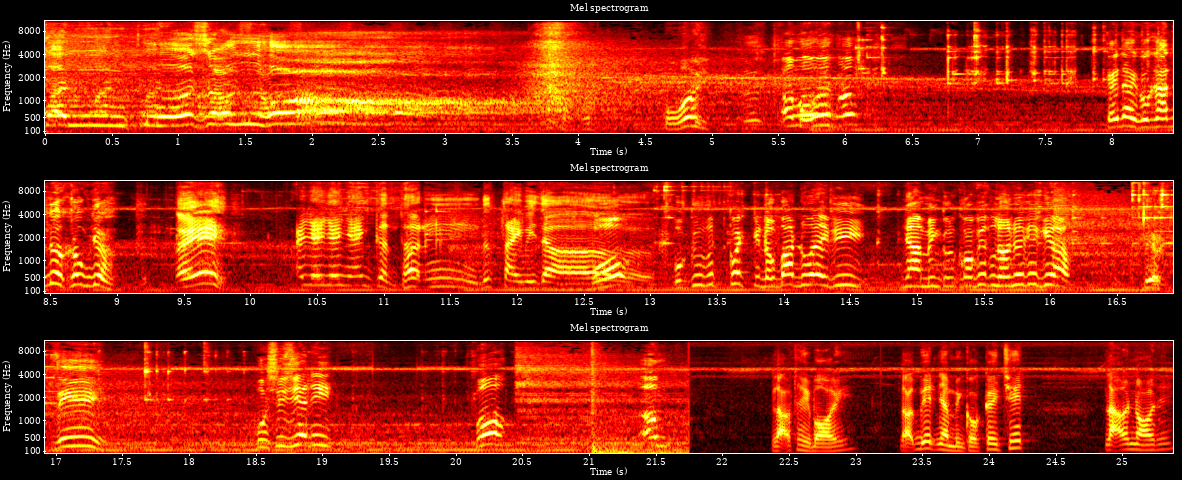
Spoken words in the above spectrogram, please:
phần của dòng họ. Ơi Ông ông ông Cái này có gắn được không nhỉ? Đấy anh, anh, anh, anh cẩn thận Đứt tay bây giờ. Bố Bố cứ vứt quách cái đống bát đũa này đi. Nhà mình còn có việc lớn hơn cái kia. Việc gì? Bố suy diễn đi. Bố. Ông. Lão thầy bói Lão biết nhà mình có cây chết Lão ấy nói thế.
